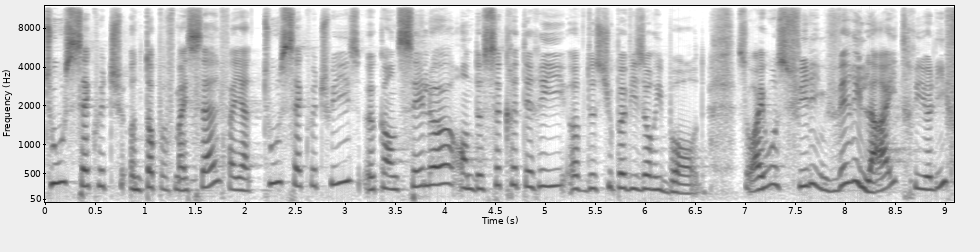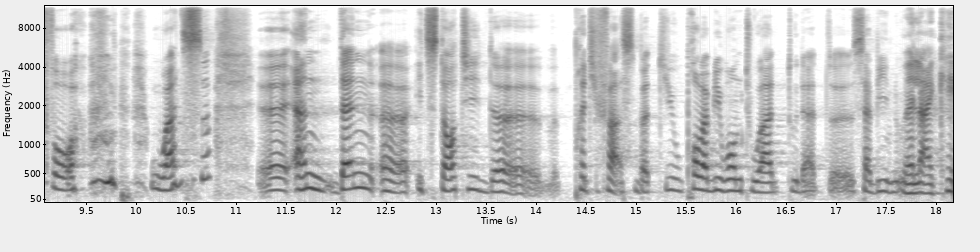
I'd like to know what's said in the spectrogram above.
two secretaries, on top of myself, I had two secretaries, a counselor, and the secretary of the supervisory board. So I was feeling very light, really, for once. Uh, and then uh, it started uh, pretty fast. But you probably want to add to that, uh, Sabine. Well, I came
